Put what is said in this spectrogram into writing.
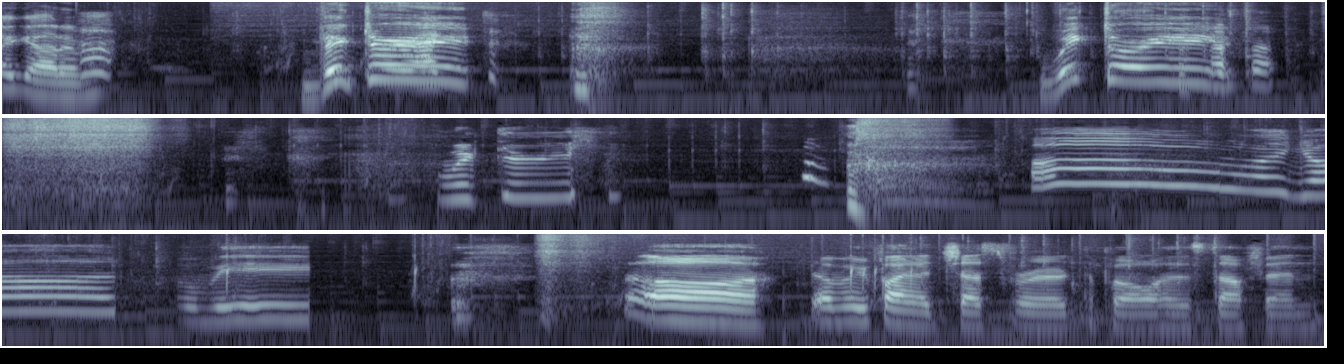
I got him. Victory! Victory! Victory! oh my god! Oh me! Oh, let me find a chest for to put all his stuff in.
